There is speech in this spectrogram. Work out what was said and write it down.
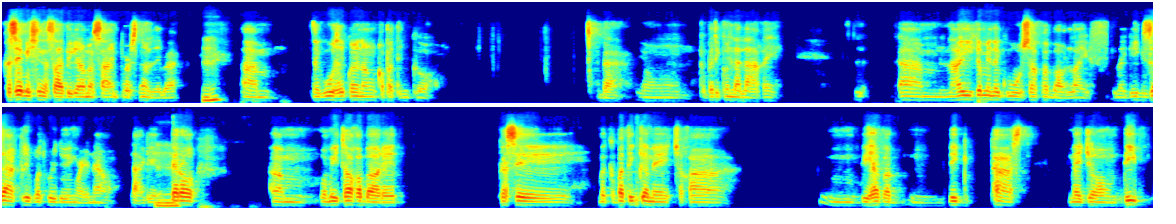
kasi may sinasabi ka naman sa akin personal, di ba? Hmm? Um, nag-uusap ko ng kapatid ko. Diba? Yung kapatid kong lalaki. Um, lagi kami nag-uusap about life. Like exactly what we're doing right now. Lagi. Mhm. Pero um, when we talk about it, kasi magkapatid kami, tsaka we have a big past, medyo deep.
